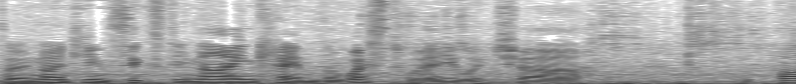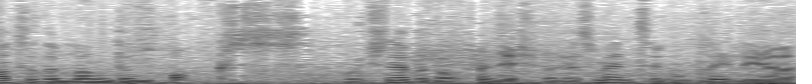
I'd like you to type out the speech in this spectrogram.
So 1969 came the Westway, which uh, was part of the London box, which never got finished, but it's meant to completely uh,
